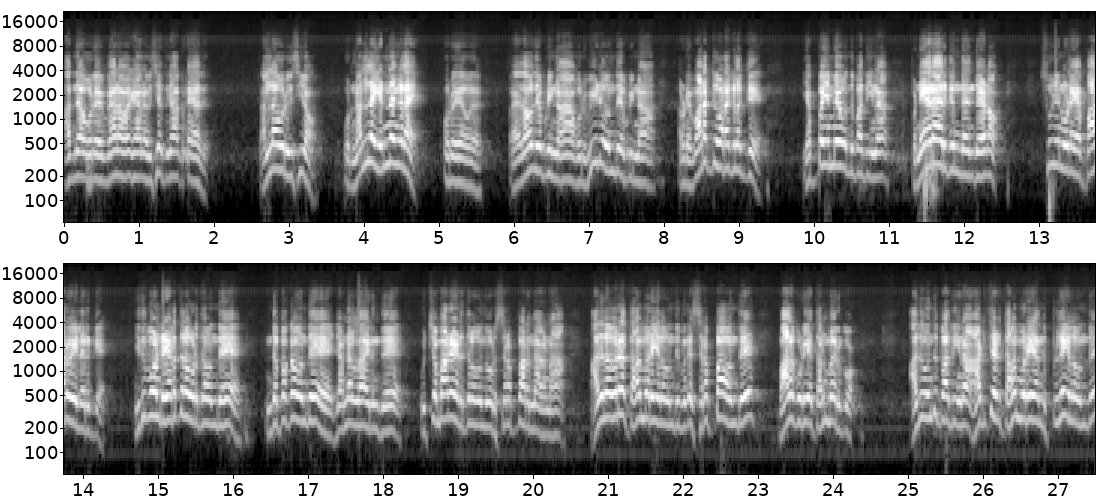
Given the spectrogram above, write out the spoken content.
அந்த ஒரு வேறு வகையான விஷயத்துக்காக கிடையாது. நல்ல ஒரு விஷயம். ஒரு நல்ல எண்ணங்களை. ஒரு அதாவது எப்படின்னா ஒரு வீடு வந்து எப்படின்னா அதனுடைய வடக்கு வடகிழக்கு எப்பயுமே வந்து பார்த்தீங்கன்னா இப்போ நேராக இருக்குது இந்த இந்த இடம். சூரியனுடைய பார்வையில் இருக்குது இது போன்ற இடத்துல ஒருத்தன் வந்து இந்த பக்கம் வந்து ஜன்னல்லாம் இருந்து உச்சமான இடத்துல வந்து ஒரு சிறப்பாக இருந்தாங்கன்னா அதில் வர தலைமுறையில் வந்து மிக சிறப்பாக வந்து வாழக்கூடிய தன்மை இருக்கும். அது வந்து பார்த்திங்கன்னா அடுத்தடுத்த தலைமுறை அந்த பிள்ளைகளை வந்து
